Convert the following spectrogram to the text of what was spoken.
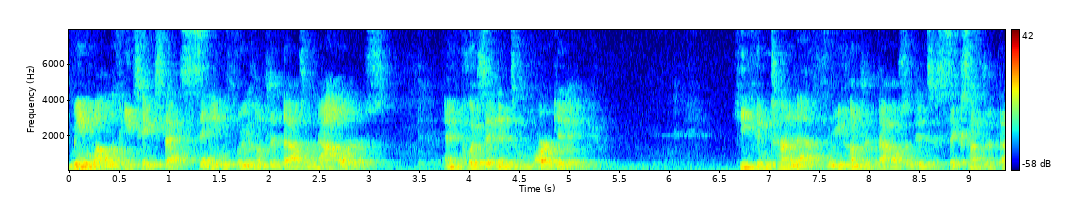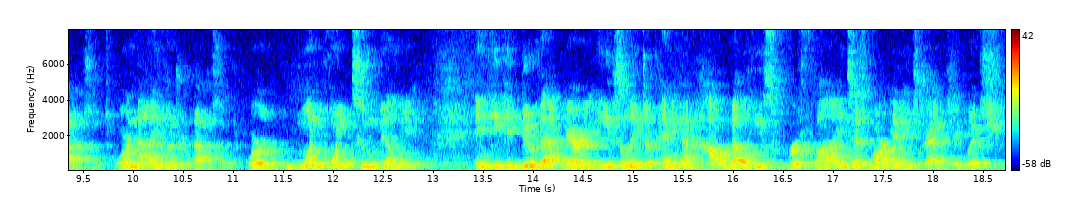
Meanwhile, if he takes that same $300,000 and puts it into marketing, he can turn that 300,000 into 600,000 or 900,000 or 1.2 million. And he could do that very easily depending on how well he's refined his marketing strategy, which,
